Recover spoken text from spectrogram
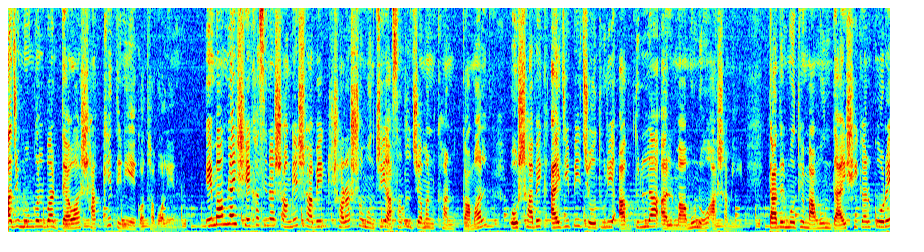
আজ মঙ্গলবার দেওয়া সাক্ষ্যে তিনি কথা বলেন। এ মামলায় শেখ হাসিনার সঙ্গে সাবেক স্বরাষ্ট্রমন্ত্রী আসাদুজ্জামান খান কামাল ও সাবেক আইজিপি চৌধুরী আবদুল্লাহ আল মামুনও আসামি। তাদের মধ্যে মামুন দায় স্বীকার করে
